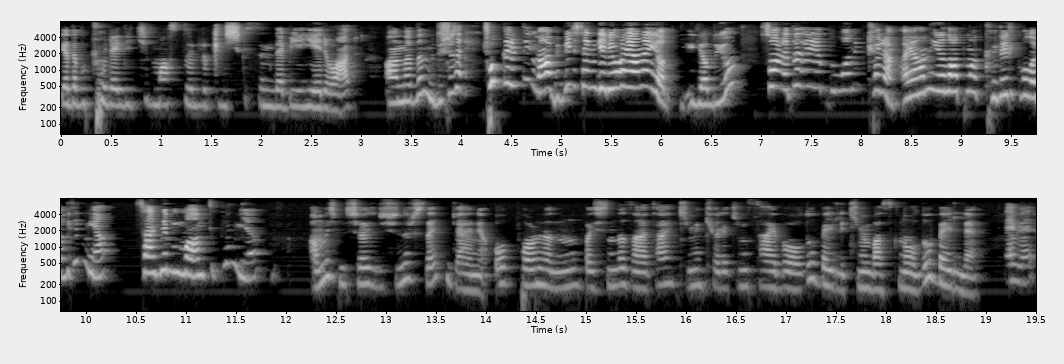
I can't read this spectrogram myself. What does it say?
ya da bu kölelik masterlık ilişkisinde bir yeri var? Anladın mı? Düşünsene çok garip değil mi abi? Biri senin geliyor ayağına yal- yalıyor. Sonra da e, bu benim kölem. Ayağını yalatmak kölelik olabilir mi ya? Sence bu mantıklı mı ya? Ama şimdi şöyle düşünürsek yani o pornonun başında zaten kimin köle kimin sahibi olduğu belli. Kimin baskın olduğu belli. Evet.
